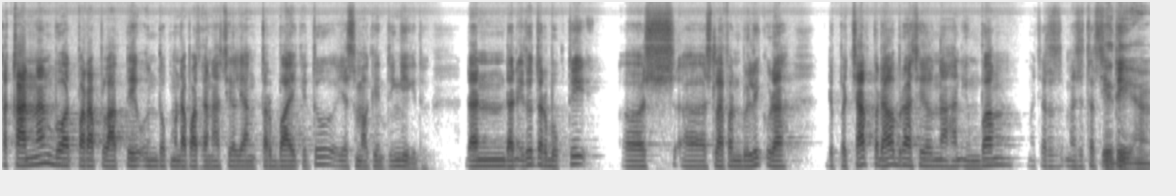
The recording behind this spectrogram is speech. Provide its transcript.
Tekanan buat para pelatih untuk mendapatkan hasil yang terbaik itu ya semakin tinggi gitu. Dan dan itu terbukti uh, uh, Slaven Bilic udah dipecat padahal berhasil nahan imbang Manchester City, City ya.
